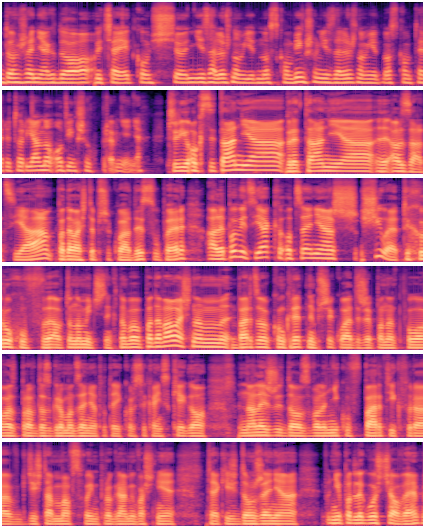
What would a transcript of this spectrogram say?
dążeniach do bycia jakąś niezależną jednostką, większą niezależną jednostką terytorialną o większych uprawnieniach. Czyli Oksytania, Bretania, y, Alzacja. Podałaś te przykłady, super. Ale powiedz, jak oceniasz siłę tych ruchów autonomicznych? No bo podawałaś nam bardzo konkretny przykład, że ponad połowa prawda, zgromadzenia tutaj korsykańskiego należy do zwolenników partii, która gdzieś tam ma w swoim programie właśnie te jakieś dążenia niepodległościowe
